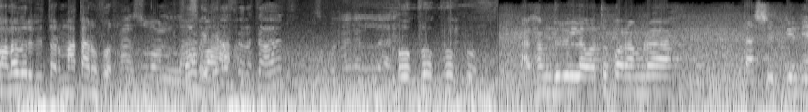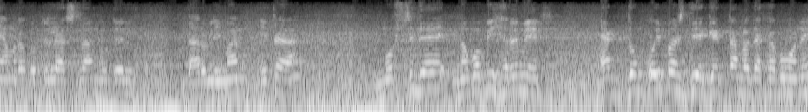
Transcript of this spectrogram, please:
কলবের ভিতর মাথার উপর আলহামদুলিল্লাহ অতপর আমরা তাসিফকে নিয়ে আমরা হোটেলে আসলাম হোটেল দারুল ইমান। এটা মসজিদে নববী হেরেমের একদম ওই পাশ দিয়ে গেটটা আমরা দেখাবো মানে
